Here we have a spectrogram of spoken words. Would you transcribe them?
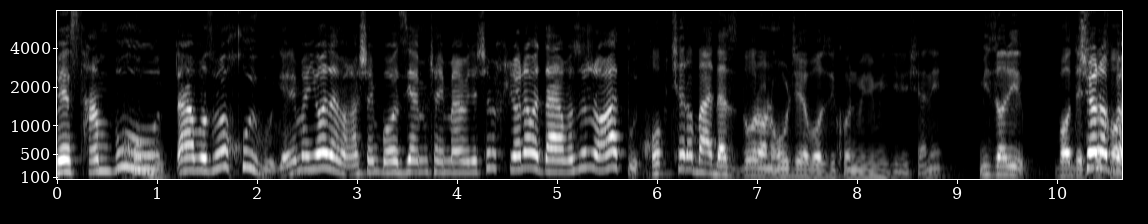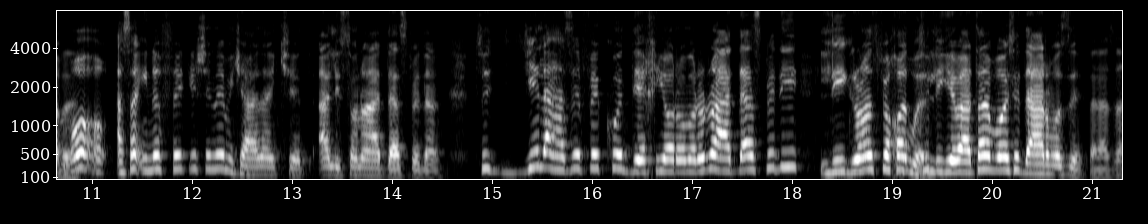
وست هم بود. دروازه خوبی بود. یعنی من یادم قشنگ بازی هم می‌کردیم من می‌داشتم خیالم از دروازه راحت بود. خب چرا بعد از دوران اوج بازیکن میری میگیریش؟ یعنی می‌ذاری بادش چرا ب... بخوابه ما اصلا اینا فکرش نمی‌کردن که الیسون رو از دست بدن. تو یه لحظه فکر کن دخیا رومرو رو از دست بدی لیگرانس بخواد خوبه. تو لیگ برتر وایس دروازه. به نظر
